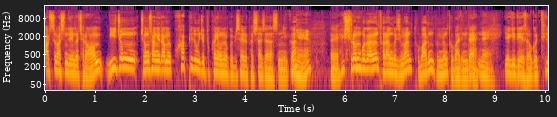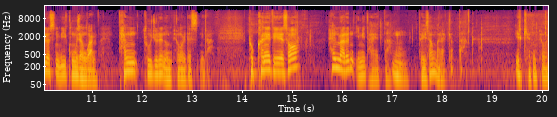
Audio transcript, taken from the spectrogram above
앞서 말씀드린 것처럼 미중 정상회담을 코앞에 두고 이제 북한이 오늘 그 미사일을 발사하지 않았습니까? 예. 네, 핵실험보다는 덜한 거지만 도발은 분명 도발인데 네. 여기에 대해서 그 틸러슨 미 국무장관 단 두 줄의 논평을 냈습니다. 북한에 대해서 할 말은 이미 다 했다. 음. 더 이상 말할 게 없다. 이렇게 논평을.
